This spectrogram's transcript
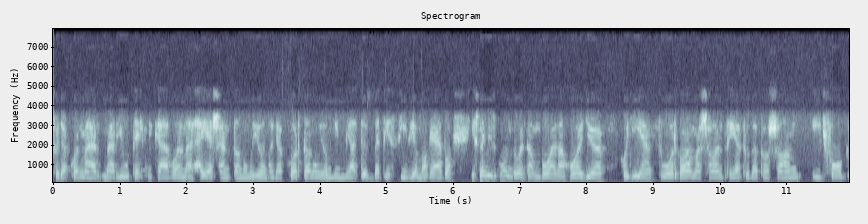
hogy akkor már, már jó technikával, már helyesen tanuljon, hogy akkor tanuljon minél többet és szívja magába, és nem is gondoltam volna, hogy, hogy ilyen szorgalmasan, céltudatosan így fog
